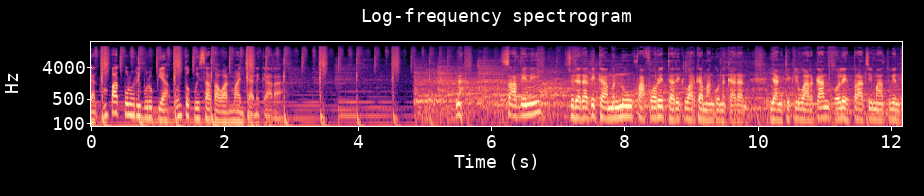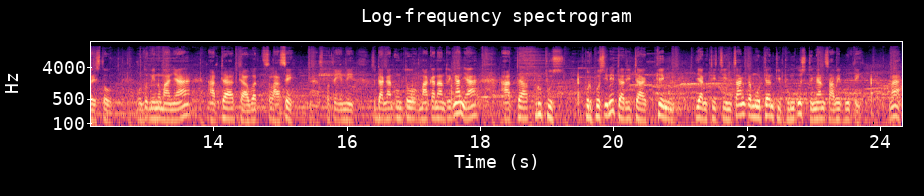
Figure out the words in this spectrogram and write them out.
dan Rp40.000 untuk wisatawan mancanegara. Nah, saat ini sudah ada tiga menu favorit dari keluarga Mangkunegaran yang dikeluarkan oleh Pracima Twin Resto. Untuk minumannya ada dawet selasih, nah, seperti ini. Sedangkan untuk makanan ringannya ada brubus. Brubus ini dari daging yang dicincang kemudian dibungkus dengan sawi putih. Nah,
